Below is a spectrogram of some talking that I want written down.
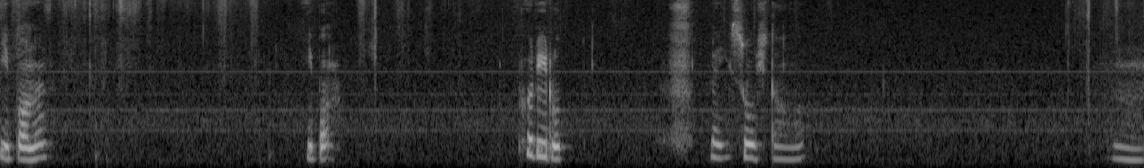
2번은 2번 프리롯 레이스 옷이다 뭐. 음.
